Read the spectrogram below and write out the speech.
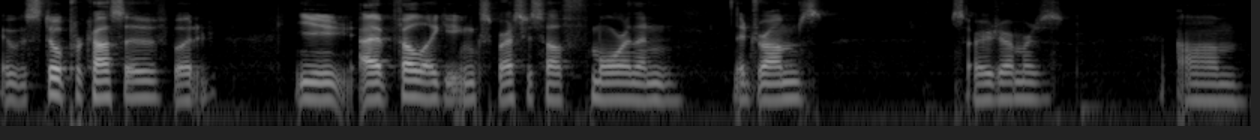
It was still percussive, but you I felt like you can express yourself more than the drums. Sorry, drummers. Um.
